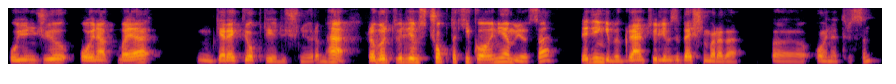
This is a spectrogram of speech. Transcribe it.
oyuncuyu oynatmaya gerek yok diye düşünüyorum. Ha Robert Williams çok dakika oynayamıyorsa dediğin gibi Grant Williams'ı 5 numarada e, oynatırsın.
